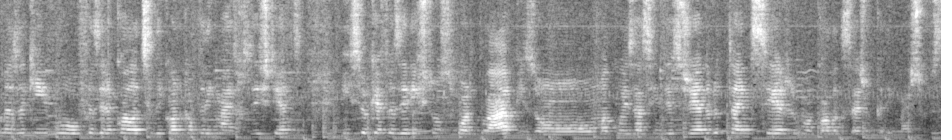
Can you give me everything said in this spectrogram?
mas aqui vou fazer a cola de silicone que é um bocadinho mais resistente e se eu quero fazer isto um suporte lápis ou uma coisa assim desse género, tem de ser uma cola que seja um bocadinho mais suficiente,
